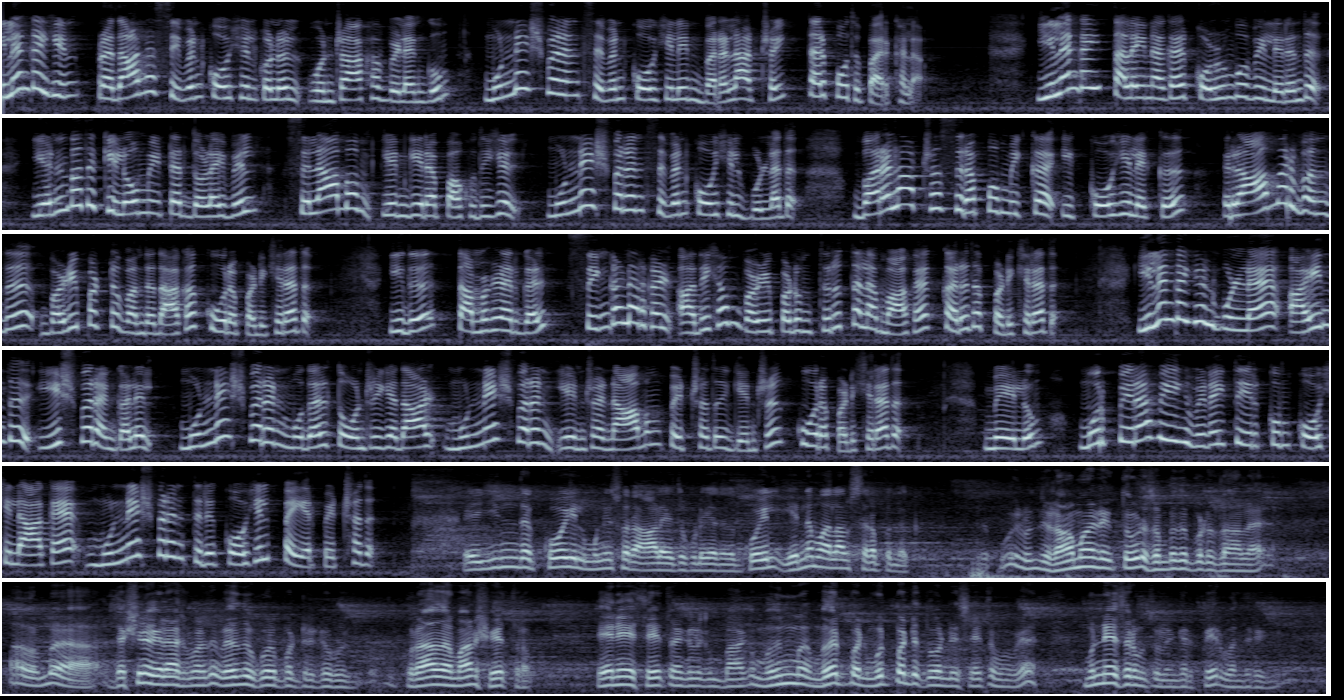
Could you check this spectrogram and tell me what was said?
இலங்கையின் பிரதான சிவன் கோயில்களுள் ஒன்றாக விளங்கும் முன்னேஸ்வரன் சிவன் கோயிலின் வரலாற்றை தற்போது பார்க்கலாம். இலங்கை தலைநகர் கொழும்புவிலிருந்து எண்பது கிலோமீட்டர் தொலைவில் சிலாபம் என்கிற பகுதியில் முன்னேஸ்வரன் சிவன் கோயில் உள்ளது. வரலாற்று சிறப்புமிக்க இக்கோயிலுக்கு ராமர் வந்து வழிபட்டு வந்ததாக கூறப்படுகிறது. இது தமிழர்கள் சிங்களர்கள் அதிகம் வழிபடும் திருத்தலமாக கருதப்படுகிறது. இலங்கையில் உள்ள ஐந்து ஈஸ்வரங்களில் முன்னேஸ்வரன் முதல் தோன்றியதால் முன்னேஸ்வரன் என்ற நாமம் பெற்றது என்று கூறப்படுகிறது. மேலும் முற்பிறவி வினை தீர்க்கும் கோயிலாக முன்னேஸ்வரன் திருக்கோயில் பெயர் பெற்றது. இந்த கோயில் முனீஸ்வரர் ஆலயத்துக்குடைய அந்த கோயில் என்ன மாதிரிலாம் சிறப்பு இந்த இந்த கோயில் வந்து ராமாயணத்தோடு சம்பந்தப்பட்டதால் ரொம்ப தட்சிண கைலாசமானது விருந்து கூறப்பட்டிருக்க ஒரு புராதனமான கஷேத்திரம். ஏனைய சேத்திரங்களுக்கும் பார்க்க முதன்மை முதற்பட்டு முற்பட்டு தோன்றிய சேத்திரமாக முன்னேஸ்வரம் சொல்லுங்கிற பேர் வந்திருக்கு.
